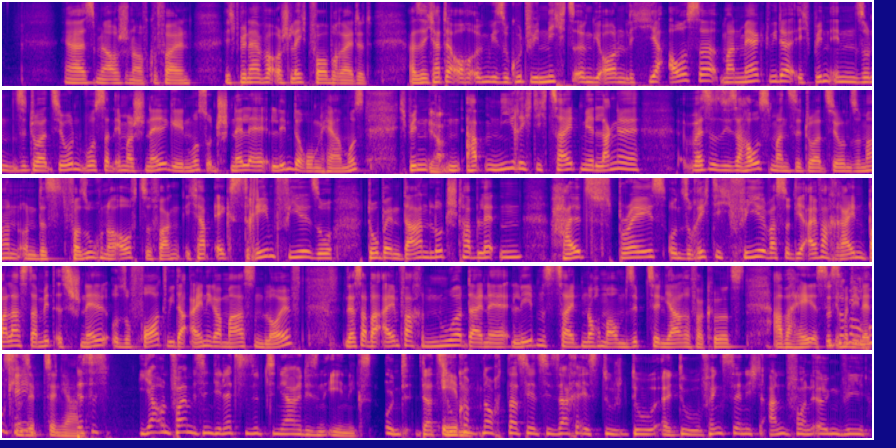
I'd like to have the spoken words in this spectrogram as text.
Ja, ist mir auch schon aufgefallen. Ich bin einfach auch schlecht vorbereitet. Also ich hatte auch irgendwie so gut wie nichts irgendwie ordentlich hier, außer man merkt wieder, ich bin in so einer Situation, wo es dann immer schnell gehen muss und schnelle Linderung her muss. Ich bin, Ja. habe nie richtig Zeit, mir lange, weißt du, diese Hausmannssituation zu machen und das versuchen noch aufzufangen. Ich habe extrem viel so Dobendan-Lutschtabletten, Halssprays und so richtig viel, was du dir einfach reinballerst, damit es schnell und sofort wieder einigermaßen läuft. Das aber einfach nur deine Lebenszeit nochmal um 17 Jahre verkürzt. Aber hey, es sind ist immer die auch letzten okay. 17 Jahre. Das ist, ja, und vor allem es sind die letzten 17 Jahre, die sind eh nix. Und dazu Eben. kommt noch, dass jetzt die Sache ist, du, du, äh, du fängst ja nicht an von irgendwie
